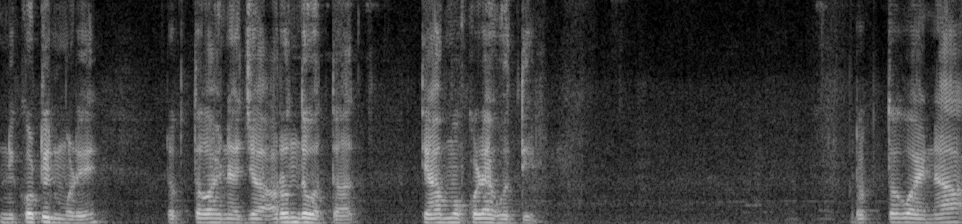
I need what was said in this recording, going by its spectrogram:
निकोटीनमुळे रक्तवाहिन्या ज्या अरुंद होतात त्या मोकळ्या होतील. रक्तवाहिन्या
